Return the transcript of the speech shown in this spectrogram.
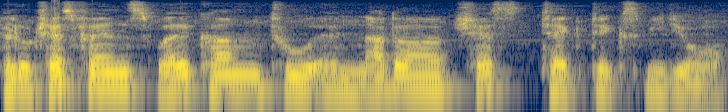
Hello chess fans, welcome to another chess tactics video.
